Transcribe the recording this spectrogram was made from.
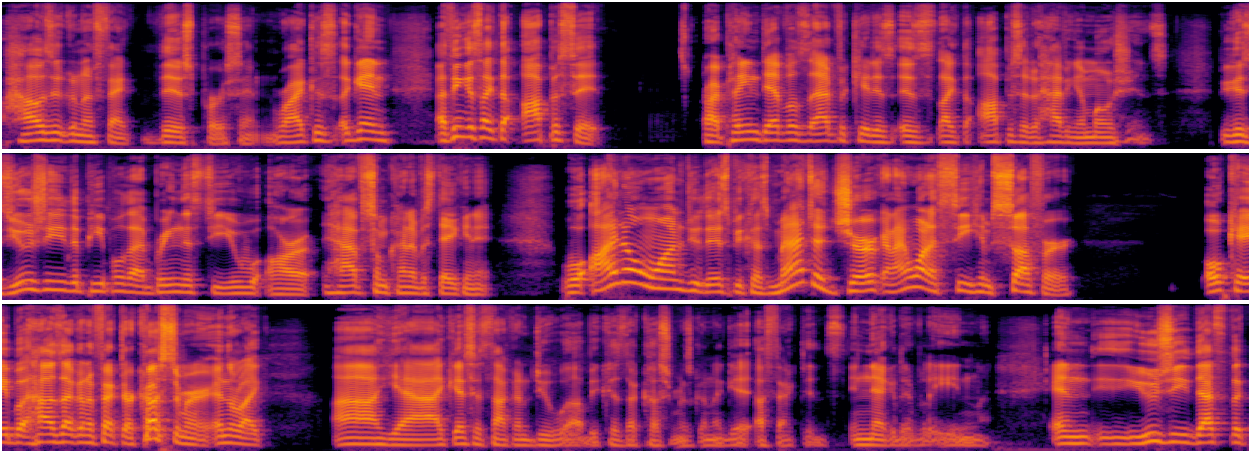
how is it going to affect this person, right? Because again, I think it's like the opposite, right? Playing devil's advocate is is like the opposite of having emotions because usually the people that bring this to you are have some kind of a stake in it. Well, I don't want to do this because Matt's a jerk and I want to see him suffer. Okay, but how's that going to affect our customer? And they're like, ah, yeah, I guess it's not going to do well because their customer is going to get affected negatively. And and usually that's the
